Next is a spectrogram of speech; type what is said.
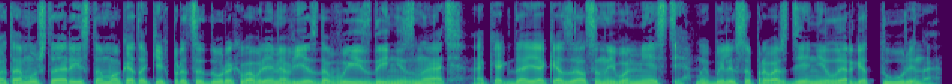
Потому что Ариста мог о таких процедурах во время въезда-выезда и не знать. А когда я оказался на его месте, мы были в сопровождении Лерга Турина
